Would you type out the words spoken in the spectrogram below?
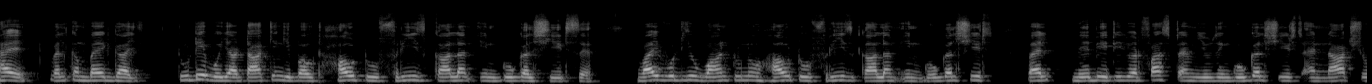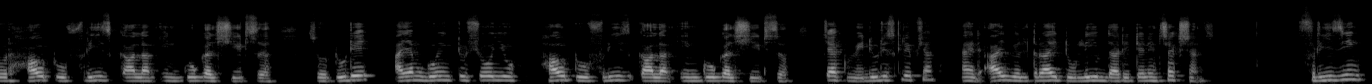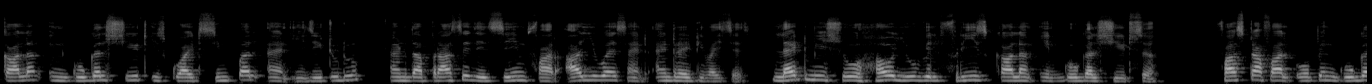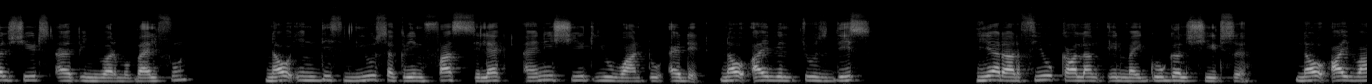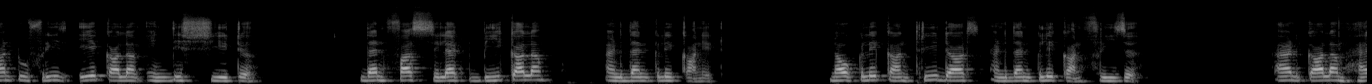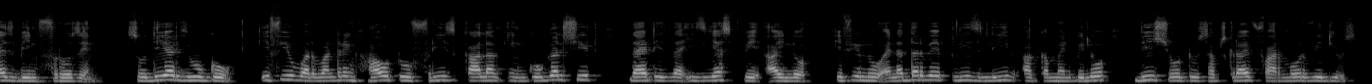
Hi, welcome back guys. Today we are talking about how to freeze column in Google Sheets. Why would you want to know how to freeze column in Google Sheets? Well, maybe it is your first time using Google Sheets and not sure how to freeze column in Google Sheets. So today I am going to show you how to freeze column in Google Sheets. Check video description and I will try to leave the written instructions. Freezing column in Google Sheet is quite simple and easy to do and the process is same for iOS and Android devices. Let me show how you will freeze column in Google Sheets. First of all open Google Sheets app in your mobile phone. Now in this new screen first select any sheet you want to edit. Now I will choose this. Here are few columns in my Google Sheets. Now I want to freeze a column in this sheet. Then first select B column and then click on it. Now click on three dots and then click on freeze. And column has been frozen. So there you go. If you were wondering how to freeze column in Google Sheet, that is the easiest way I know. If you know another way, please leave a comment below. Be sure to subscribe for more videos.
